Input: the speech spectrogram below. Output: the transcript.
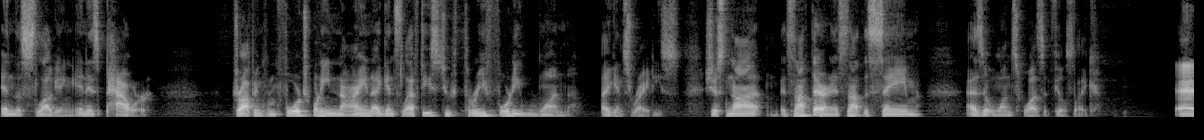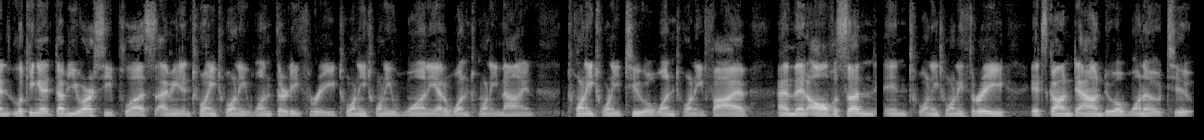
in the slugging in his power. Dropping from 429 against lefties to 341 against righties. It's just not it's not there and it's not the same as it once was it feels like. And looking at WRC plus, I mean in 2020 133, 2021 he had a 129, 2022 a 125, and then all of a sudden in 2023 it's gone down to a 102.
